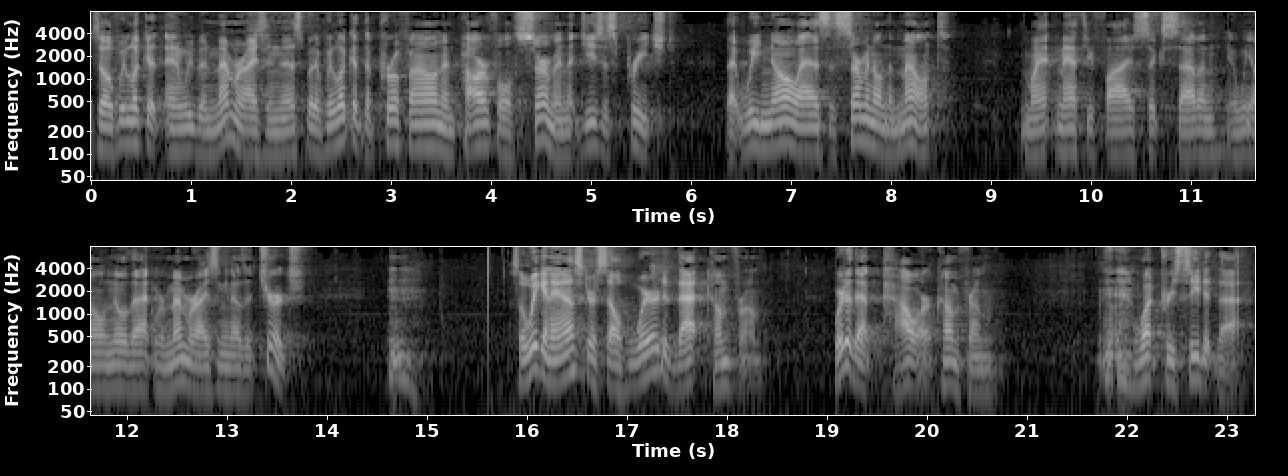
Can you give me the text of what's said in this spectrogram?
So if we look at, and we've been memorizing this, but if we look at the profound and powerful sermon that Jesus preached, that we know as the Sermon on the Mount, Matthew 5, 6, 7, and we all know that, and we're memorizing it as a church. so we can ask ourselves, where did that come from? Where did that power come from? what preceded that?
